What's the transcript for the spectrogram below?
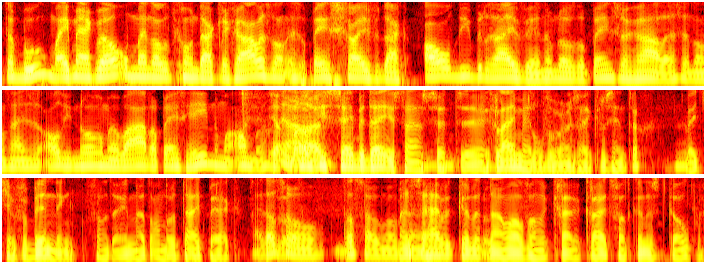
taboe. Maar ik merk wel, op het moment dat het gewoon daar legaal is, dan is opeens schuiven daar al die bedrijven in, omdat het opeens legaal is. En dan zijn ze al die normen en waarden opeens helemaal anders. Ja, Ja, maar- ook die CBD is daar een soort eh, glijmiddel voor in zekere zin, toch? Een beetje verbinding van het een naar het andere tijdperk. Ja, dat, zou, dat zou ook... Mensen eh, hebben, kunnen het nou al van de krui- kruidvat kunnen ze het kopen,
